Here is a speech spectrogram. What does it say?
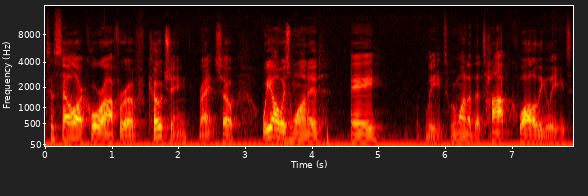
to sell our core offer of coaching, right? So we always wanted A leads. We wanted the top quality leads.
